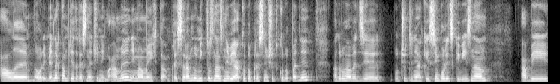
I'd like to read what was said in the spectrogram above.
ale hovorím, jednak tam tie trestné činy máme, nemáme ich tam pre srandu, nikto z nás nevie, ako to presne všetko dopadne. A druhá vec je určite nejaký symbolický význam, aby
